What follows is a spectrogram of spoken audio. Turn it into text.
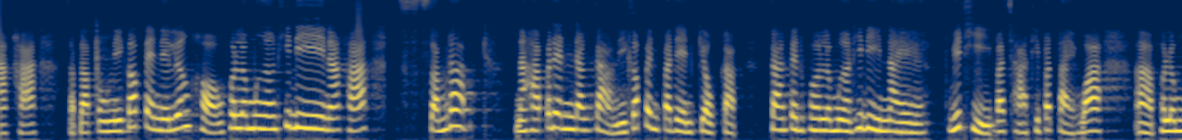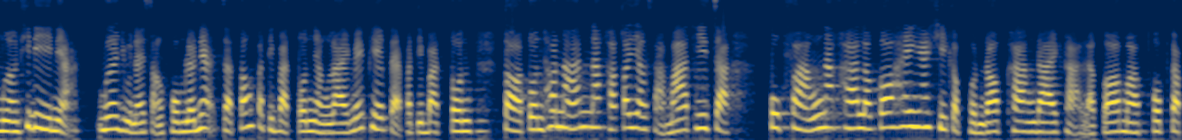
นะคะสำหรับตรงนี้ก็เป็นในเรื่องของพลเมืองที่ดีนะคะสำหรับนะคะประเด็นดังกล่าวนี้ก็เป็นประเด็นเกี่ยวกับการเป็นพลเมืองที่ดีในวิถีประชาธิปไตยว่าอ่าพลเมืองที่ดีเนี่ยเมื่ออยู่ในสังคมแล้วเนี่ยจะต้องปฏิบัติตนอย่างไร ไม่เพียงแต่ปฏิบัติตนต่อตนเท่านั้นนะคะ ก็ยังสามารถที่จะ ปลูกฝังนะคะ แล้วก็ให้แง่คิดกับคนรอบข้างได้ค่ะ แล้วก็มาพบกับ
